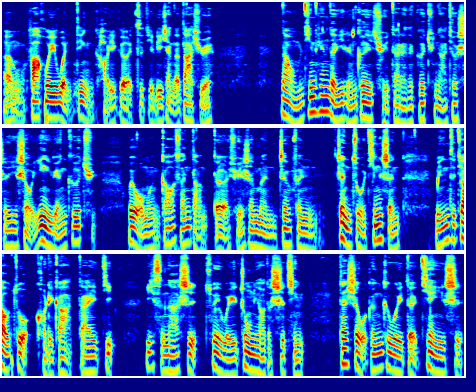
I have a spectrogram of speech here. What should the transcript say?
嗯，发挥稳定，考一个自己理想的大学。那我们今天的一人歌一曲带来的歌曲呢，就是一首应援歌曲，为我们高三党的学生们振奋。振作精神，名字叫做“コリガダイジ”，意思呢是最为重要的事情。 但是我跟各位的建议是，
